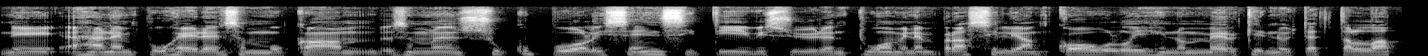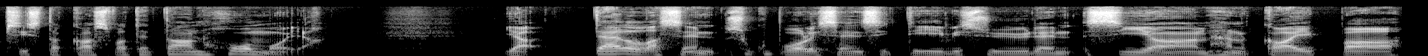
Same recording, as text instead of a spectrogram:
niin hänen puheidensa mukaan semmoinen sukupuolisensitiivisyyden tuominen Brasilian kouluihin on merkinnyt, että lapsista kasvatetaan homoja. Ja tällaisen sukupuolisensitiivisyyden sijaan hän kaipaa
